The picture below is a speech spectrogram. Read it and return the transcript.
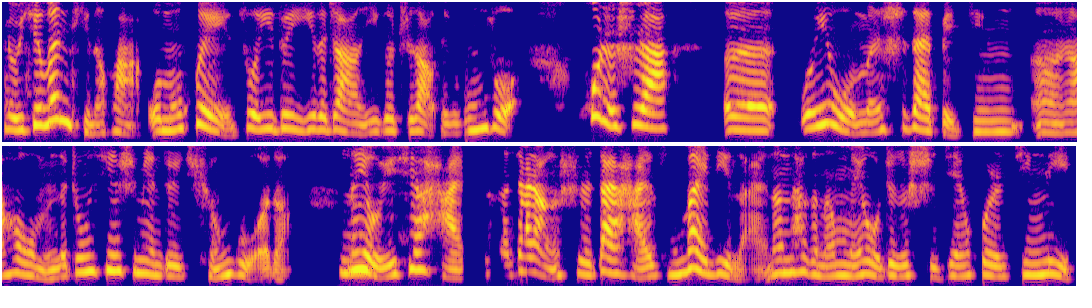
有一些问题的话，我们会做一对一的这样一个指导的一个工作，或者是啊。呃，我因为我们是在北京，嗯，然后我们的中心是面对全国的，那有一些孩子呢，家长是带孩子从外地来，那他可能没有这个时间或者精力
